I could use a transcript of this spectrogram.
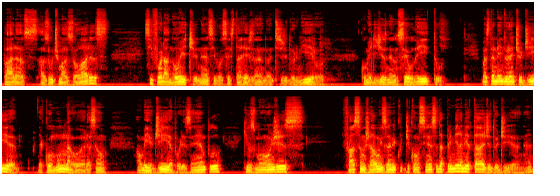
para as, as últimas horas, se for à noite, né, se você está rezando antes de dormir, ou, como ele diz, né, no seu leito, mas também durante o dia, é comum na oração ao meio-dia, por exemplo, que os monges façam já um exame de consciência da primeira metade do dia, né?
